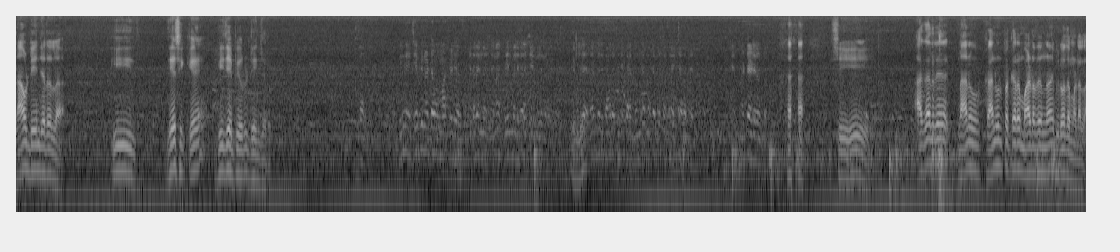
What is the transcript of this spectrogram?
ನಾವು ಡೇಂಜರ್ ಅಲ್ಲ. ಈ ದೇಶಕ್ಕೆ ಬಿ ಜೆ ಪಿಯವರು ಡೇಂಜರು ಸಿ ಹಾಗಾದರೆ ನಾನು ಕಾನೂನು ಪ್ರಕಾರ ಮಾಡೋದನ್ನು ವಿರೋಧ ಮಾಡಲ್ಲ.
